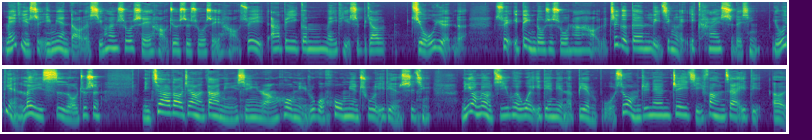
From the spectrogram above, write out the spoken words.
媒体是一面倒的，喜欢说谁好就是说谁好。所以阿 B 跟媒体是比较久远的，所以一定都是说他好的。这个跟李静蕾一开始的性有点类似哦，就是你嫁到这样的大明星，然后你如果后面出了一点事情，你有没有机会为一点点的辩驳？所以，我们今天这一集放在一点呃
